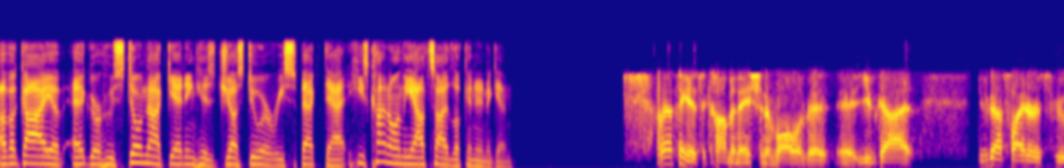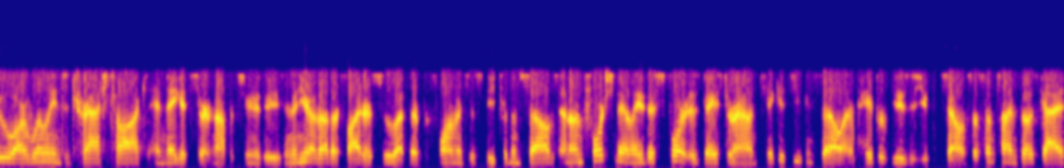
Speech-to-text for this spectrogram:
of a guy of Edgar who's still not getting his just due or respect that he's kind of on the outside looking in again? I, mean, I think it's a combination of all of it. Uh, you've got you've got fighters who are willing to trash talk and they get certain opportunities, and then you have other fighters who let their performances speak for themselves. And unfortunately, this sport is based around tickets you can sell and pay per views that you can sell. So sometimes those guys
